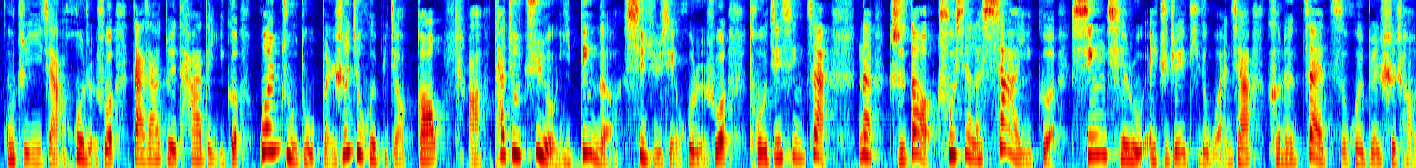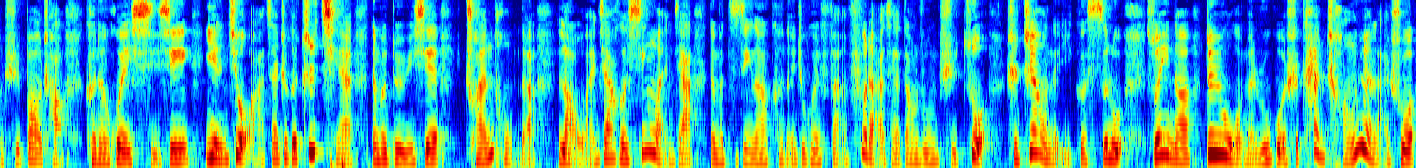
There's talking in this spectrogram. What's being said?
估值溢价，或者说大家对它的一个关注度本身就会比较高啊，它就具有一定的戏剧性或者说投机性在。那直到出现了下一个新切入 HJT 的玩家，可能再次会被市场去爆炒，可能会喜新厌旧啊。在这个之前，那么对于一些传统的老玩家和新玩家，那么资金呢可能就会反复的在当中去做，是这样的一个思路。所以呢，对于我们如果是看长远来说，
